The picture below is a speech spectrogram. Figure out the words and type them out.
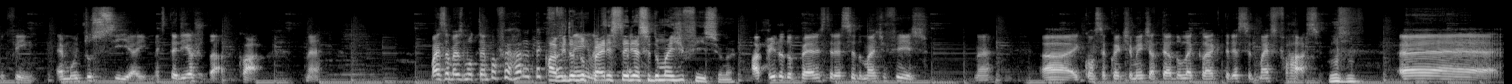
enfim, é muito si aí, mas teria ajudado, claro, né? Mas ao mesmo tempo a Ferrari até que A vida bem, do Pérez teria sido mais difícil, né? A vida do Pérez teria sido mais difícil, né? Uh, e consequentemente até a do Leclerc teria sido mais fácil. Uhum. É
